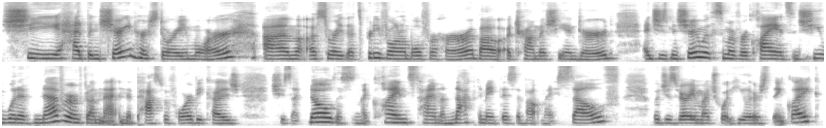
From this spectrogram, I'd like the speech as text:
she had been sharing her story more, um, a story that's pretty vulnerable for her about a trauma she endured. And she's been sharing with some of her clients, and she would have never have done that in the past before because she's like, no, this is my client's time. I'm not going to make this about myself, which is very much what healers think like.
